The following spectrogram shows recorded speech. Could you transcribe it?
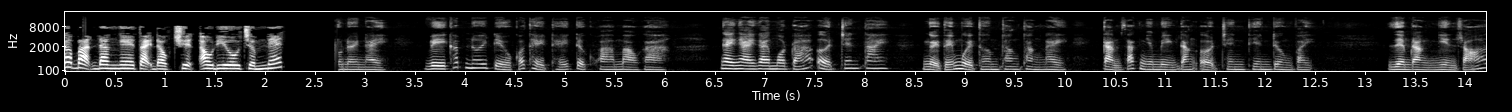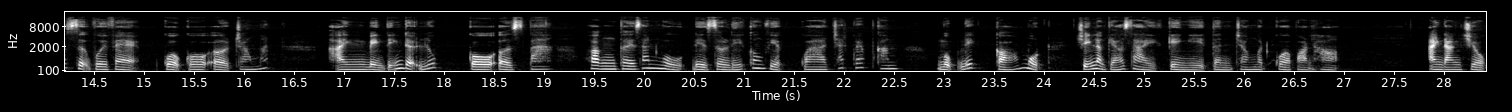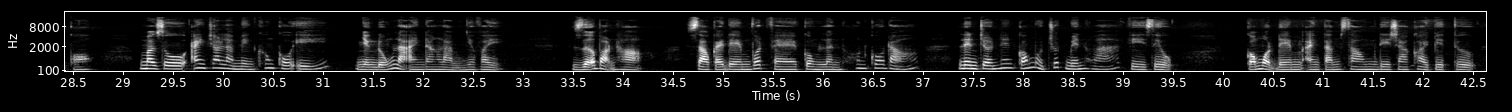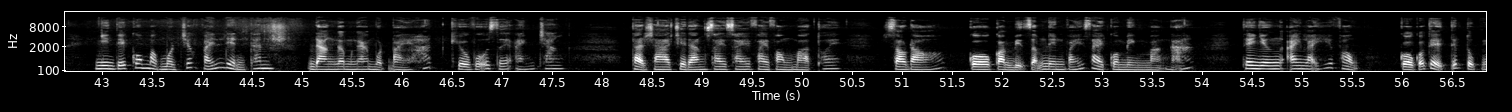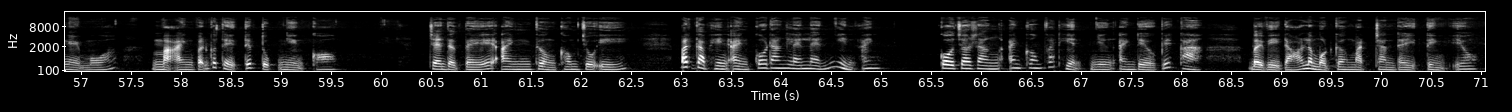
Các bạn đang nghe tại đọc chuyện audio.net Nơi này, vì khắp nơi đều có thể thấy được hoa màu gà. Ngày ngày gài một đóa ở trên tay, người thấy mùi thơm thăng thẳng này, cảm giác như mình đang ở trên thiên đường vậy. Diêm Đằng nhìn rõ sự vui vẻ của cô ở trong mắt. Anh bình tĩnh đợi lúc cô ở spa hoặc thời gian ngủ để xử lý công việc qua chat webcam. Mục đích có một, chính là kéo dài kỳ nghỉ tuần trong mật của bọn họ. Anh đang chiều cô. Mặc dù anh cho là mình không cố ý, nhưng đúng là anh đang làm như vậy. Giữa bọn họ, sau cái đêm vuốt ve cùng lần hôn cô đó, liền trở nên có một chút biến hóa vì diệu. Có một đêm anh tắm xong đi ra khỏi biệt thự, nhìn thấy cô mặc một chiếc váy liền thân, đang ngâm nga một bài hát khiêu vũ dưới ánh trăng. Thật ra chỉ đang xoay xoay vài vòng mà thôi. Sau đó, cô còn bị dẫm lên váy dài của mình mà ngã. Thế nhưng anh lại hy vọng cô có thể tiếp tục nhảy múa, mà anh vẫn có thể tiếp tục nhìn cô. Trên thực tế anh thường không chú ý, bắt gặp hình ảnh cô đang lén lén nhìn anh. Cô cho rằng anh không phát hiện nhưng anh đều biết cả, bởi vì đó là một gương mặt tràn đầy tình yêu.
